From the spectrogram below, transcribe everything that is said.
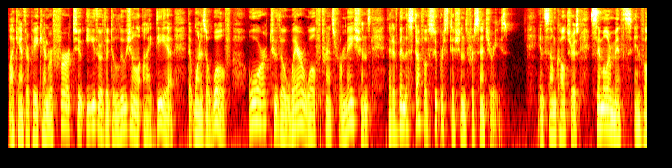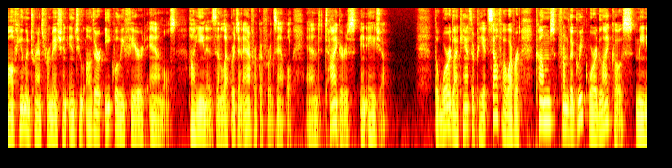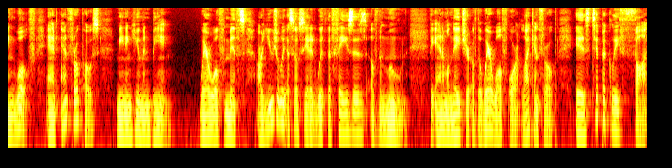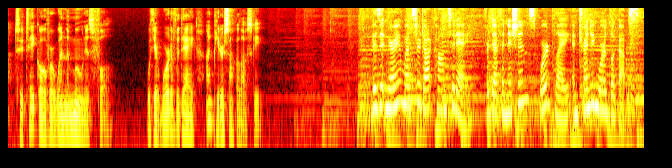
Lycanthropy can refer to either the delusional idea that one is a wolf or to the werewolf transformations that have been the stuff of superstitions for centuries. In some cultures, similar myths involve human transformation into other equally feared animals, hyenas and leopards in Africa, for example, and tigers in Asia. The word lycanthropy itself, however, comes from the Greek word lykos, meaning wolf, and anthropos, meaning human being. Werewolf myths are usually associated with the phases of the moon. The animal nature of the werewolf, or lycanthrope, is typically thought to take over when the moon is full. With your word of the day, I'm Peter Sokolowski. Visit Merriam-Webster.com today for definitions, wordplay, and trending word lookups.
